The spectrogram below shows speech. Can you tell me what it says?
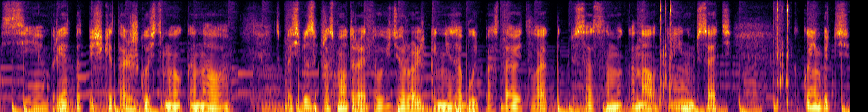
Всем привет, подписчики, а также гости моего канала. Спасибо за просмотр этого видеоролика. Не забудь поставить лайк, подписаться на мой канал и написать какой-нибудь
